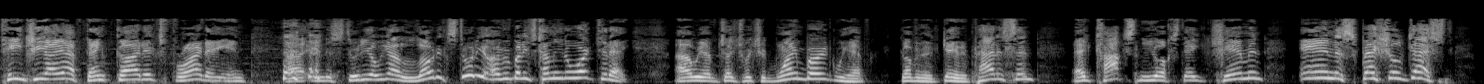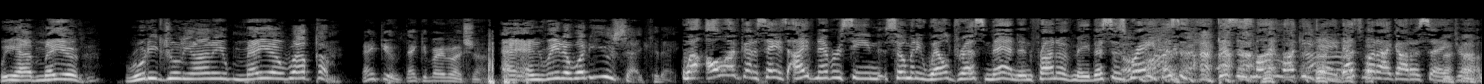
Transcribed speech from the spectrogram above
TGIF, thank God it's Friday, and uh, in the studio, we got a loaded studio. Everybody's coming to work today. Uh, we have Judge Richard Weinberg, we have Governor David Paterson, Ed Cox, New York State Chairman, and a special guest. We have Mayor Rudy Giuliani. Mayor, welcome. Thank you. Thank you very much, Sean. And, and Rita, what do you say today? Well, all I've got to say is I've never seen so many well-dressed men in front of me. This is Oh, great. my. This is this is my lucky day. That's what I got to say, John.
